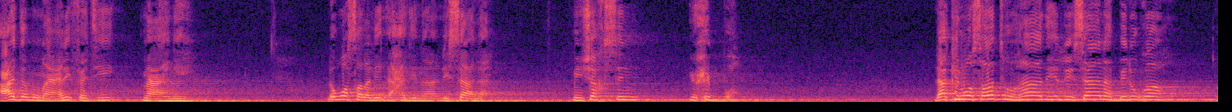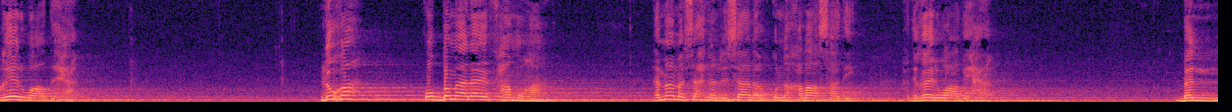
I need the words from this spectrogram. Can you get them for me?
عدم معرفة معانيه. لو وصل لأحدنا رسالة من شخص يحبه لكن وصلته هذه الرسالة بلغة غير واضحة. لغة ربما لا يفهمها. لما مسحنا الرسالة وقلنا خلاص هذه هذه غير واضحة. بل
